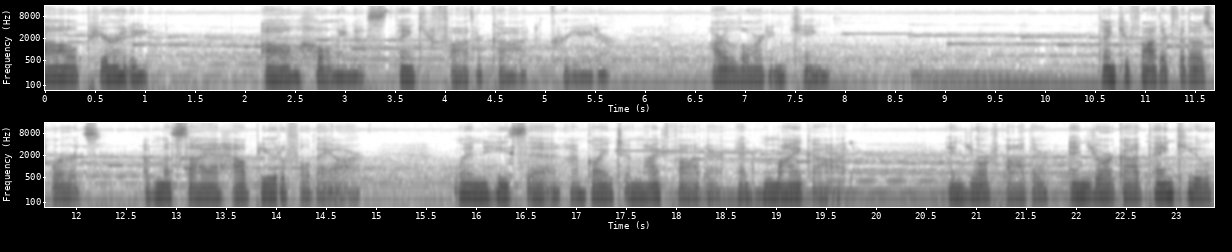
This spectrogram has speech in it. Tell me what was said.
all purity, all holiness. Thank you, Father God, Creator, our Lord and King. Thank you, Father, for those words of Messiah, how beautiful they are. When he said, I'm going to my Father and my God and your Father and your God. Thank you.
